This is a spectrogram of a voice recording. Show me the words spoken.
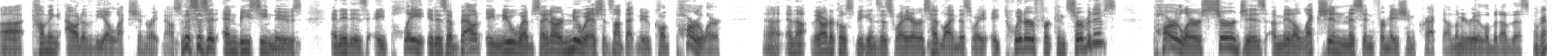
uh, coming out of the election right now. So this is at NBC News, and it is a play. It is about a new website, or newish. It's not that new, called Parler. Uh, and the, the article begins this way, or is headlined this way A Twitter for conservatives. Parler surges amid election misinformation crackdown. Let me read a little bit of this. Okay.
